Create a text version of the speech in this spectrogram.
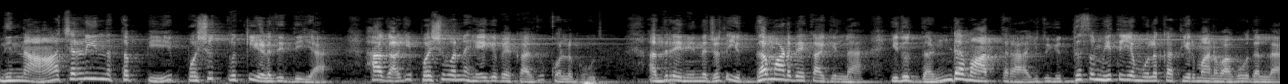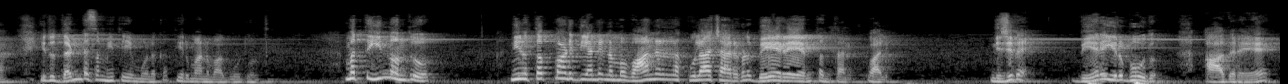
ನಿನ್ನ ಆಚರಣೆಯನ್ನು ತಪ್ಪಿ ಪಶುತ್ವಕ್ಕೆ ಎಳೆದಿದ್ದೀಯಾ? ಹಾಗಾಗಿ ಪಶುವನ್ನು ಹೇಗೆ ಬೇಕಾದರೂ ಕೊಲ್ಲಬಹುದು. ಅಂದರೆ ನಿನ್ನ ಜೊತೆ ಯುದ್ಧ ಮಾಡಬೇಕಾಗಿಲ್ಲ. ಇದು ದಂಡ ಮಾತ್ರ. ಇದು ಯುದ್ಧ ಸಂಹಿತೆಯ ಮೂಲಕ ತೀರ್ಮಾನವಾಗುವುದಲ್ಲ. ಇದು ದಂಡ ಸಂಹಿತೆಯ ಮೂಲಕ ತೀರ್ಮಾನವಾಗುವುದು ಅಂತ. ಮತ್ತು ಇನ್ನೊಂದು, ನೀನು ತಪ್ಪು ಮಾಡಿದ್ದೀಯ ಅಂದರೆ ನಮ್ಮ ವಾನರರ ಕುಲಾಚಾರಗಳು ಬೇರೆ ಅಂತಂತಾನೆ ವಾಲಿ. ನಿಜವೇ, ಬೇರೆ ಇರಬಹುದು. ಆದರೆ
